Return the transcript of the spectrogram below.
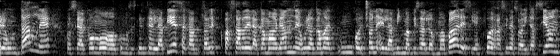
Preguntarle, o sea, cómo, cómo se siente en la pieza, tal vez pasar de la cama grande a una cama, un colchón en la misma pieza de los mapares y después recién a su habitación,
